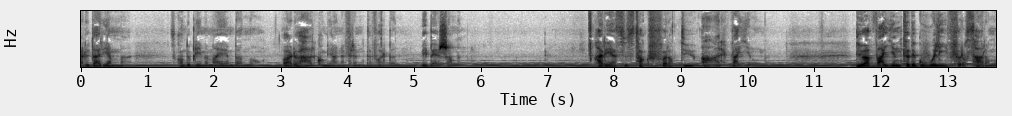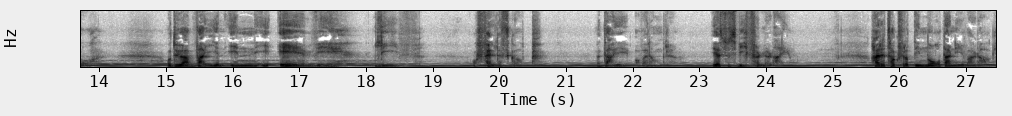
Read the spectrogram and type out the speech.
Er du der hjemme, så kan du bli med meg i en bønn nå. Og er du her, kom gjerne frem til forbønn. Vi ber sammen. Herre Jesus, takk for at du er veien. Du er veien til det gode liv for oss her og nå. Og du er veien inn i evig liv og fellesskap med deg og hverandre. Jesus, vi følger deg. Herre, takk for at din nåde er ny hver dag.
